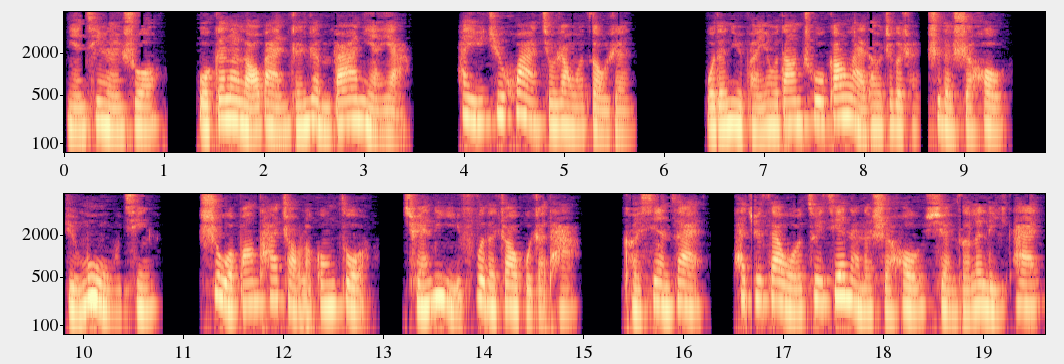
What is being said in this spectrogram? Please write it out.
年轻人说：“我跟了老板整整八年呀，他一句话就让我走人。我的女朋友当初刚来到这个城市的时候，举目无亲，是我帮她找了工作。”全力以赴地照顾着他，可现在他却在我最艰难的时候选择了离开。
